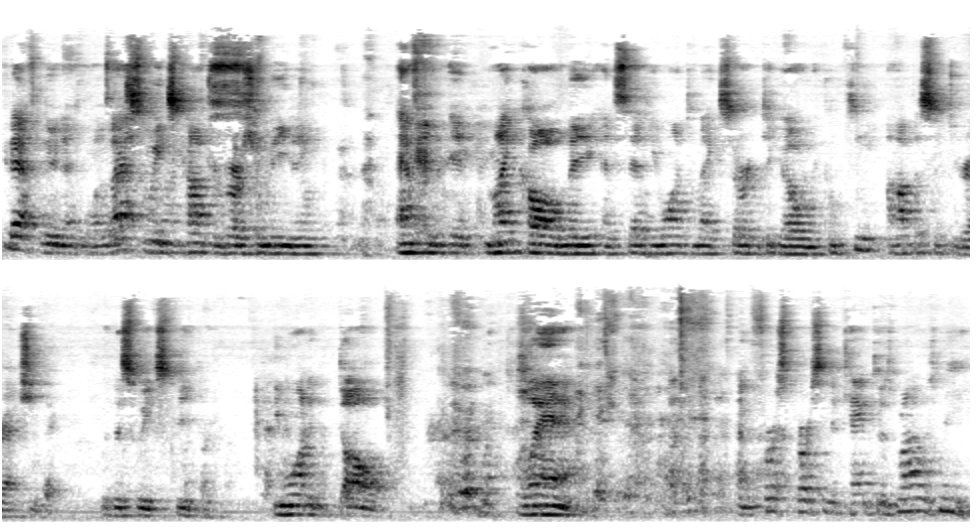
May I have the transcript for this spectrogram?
Good afternoon, everyone. Last week's controversial meeting, after it, Mike called me and said he wanted to make certain to go in the complete opposite direction with this week's speaker. He wanted dull, bland. And the first person that came to his mind was me.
